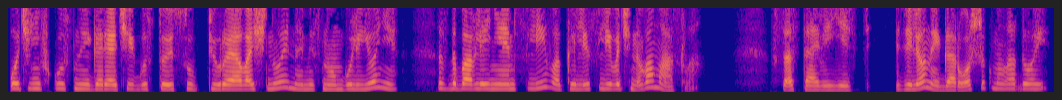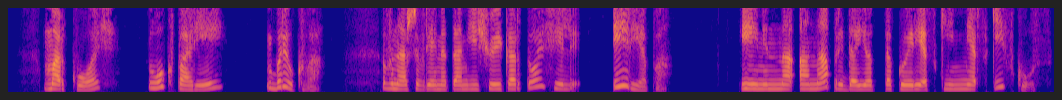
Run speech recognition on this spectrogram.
очень вкусный и горячий густой суп-пюре овощной на мясном бульоне — с добавлением сливок или сливочного масла. В составе есть зеленый горошек молодой, морковь, лук-порей, брюква. В наше время там еще и картофель, и репа. И именно она придает такой резкий мерзкий вкус.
